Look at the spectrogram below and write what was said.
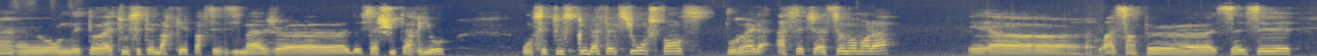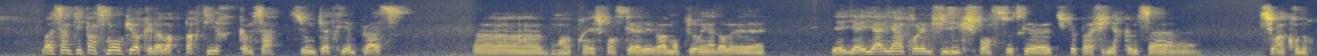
Euh, on, est, a tous été marqués par ces images euh, de sa chute à Rio. On s'est tous pris d'affection, je pense, pour elle à, ce moment-là. Et euh, ouais, c'est un peu, c'est, ouais, c'est un petit pincement au cœur que d'avoir partir comme ça sur une quatrième place. Bon après, je pense qu'elle avait vraiment plus rien dans le. Il y a, un problème physique, je pense, parce que tu peux pas finir comme ça sur un chrono.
